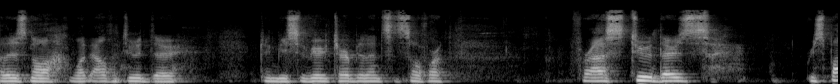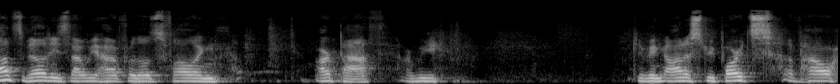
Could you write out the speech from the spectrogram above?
others know what altitude there can be severe turbulence and so forth. For us, too, there's responsibilities that we have for those following our path. Are we giving honest reports of how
